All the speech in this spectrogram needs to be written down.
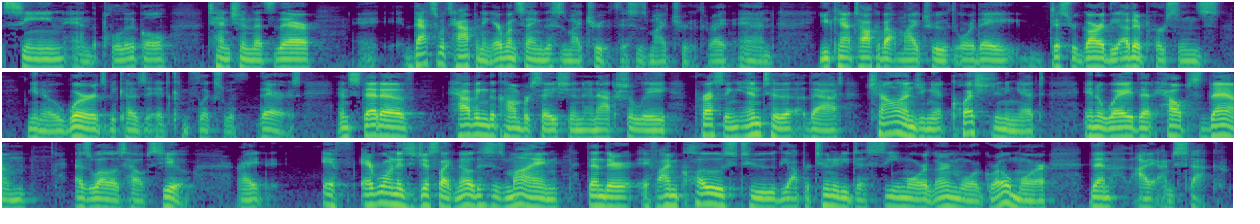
seen and the political tension that's there eh, that's what's happening everyone's saying this is my truth this is my truth right and you can't talk about my truth or they disregard the other person's you know words because it conflicts with theirs instead of having the conversation and actually pressing into that challenging it questioning it in a way that helps them as well as helps you right if everyone is just like, no, this is mine, then there. If I'm closed to the opportunity to see more, learn more, grow more, then I, I'm stuck,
